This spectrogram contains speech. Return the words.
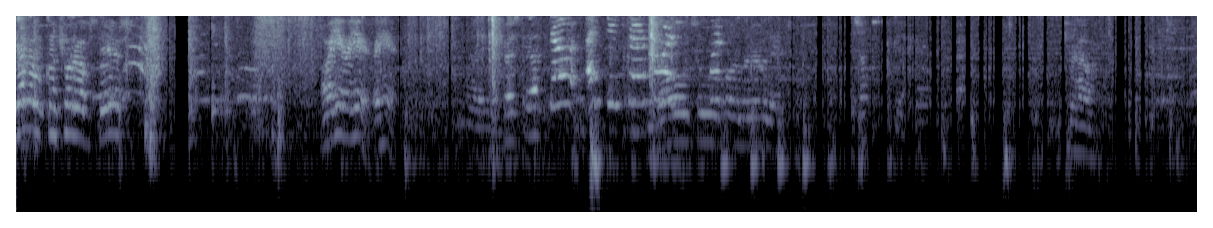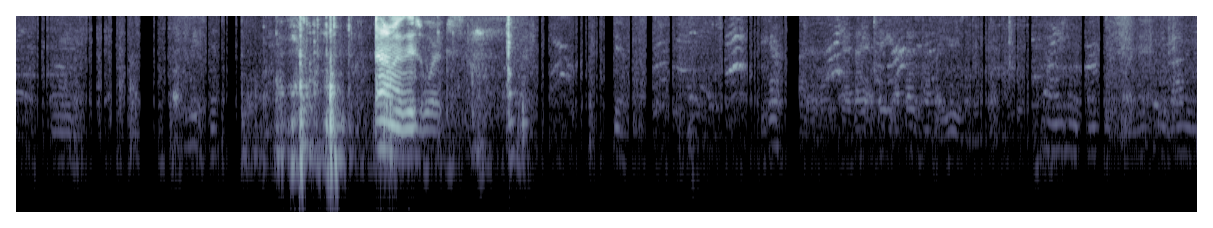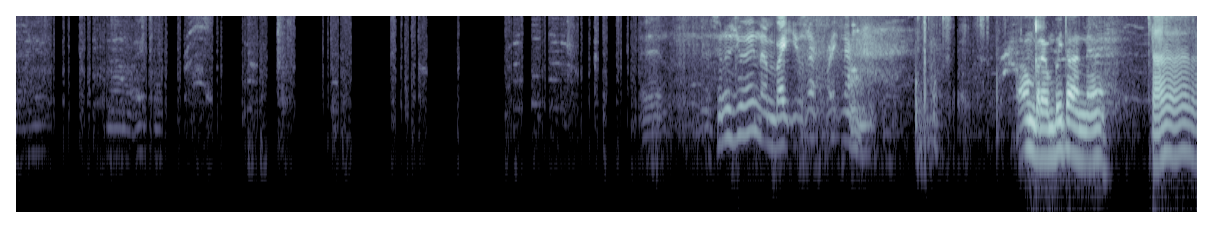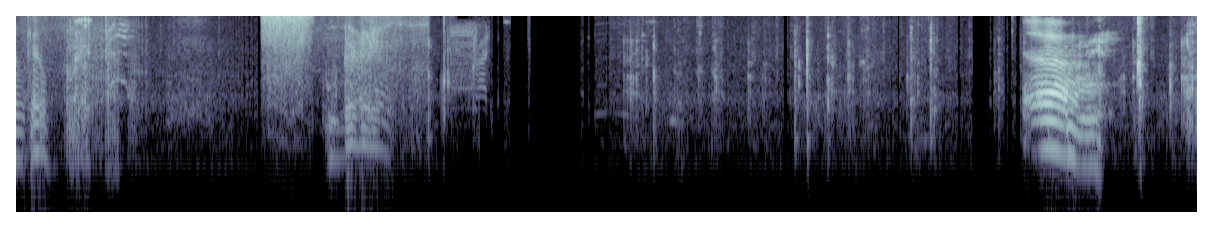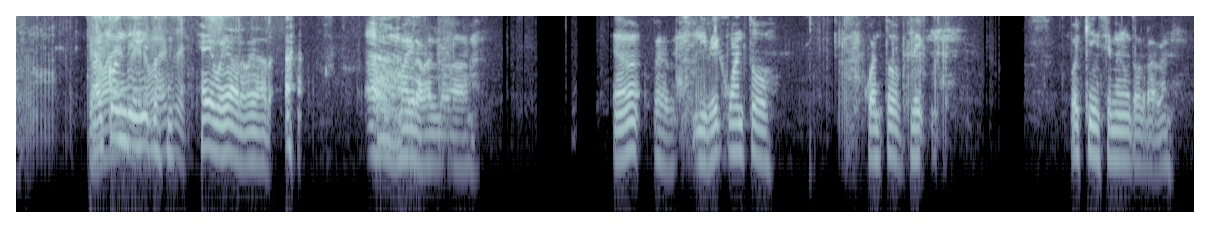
You got the controller upstairs. Oh, right here, right here, right here. Uh, press that. There, I think there's one. Go to hold it over there. This one? Should have. I don't know if this works. Soon as you in, I'm right you right now. Hombre, un vital, eh. Dale, dale, tranquilo. Ay. Está escondido. Hey, voy ahora, voy ahora. Ah, voy a grabarlo ahora. Ah, Y ve cuánto. Cuánto clic. Por 15 minutos otra vez.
